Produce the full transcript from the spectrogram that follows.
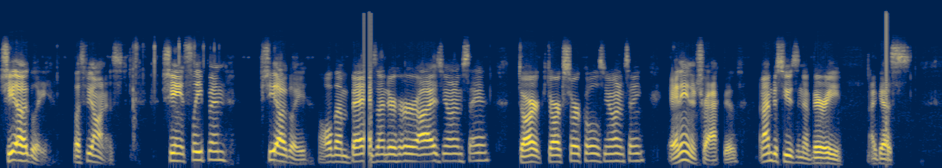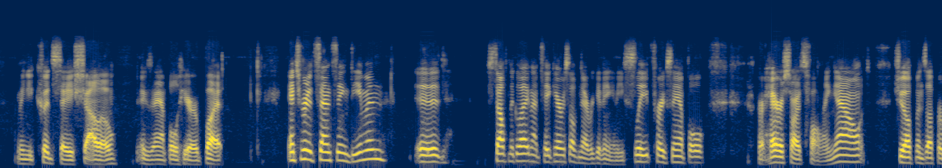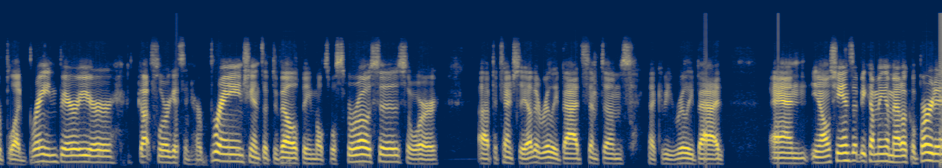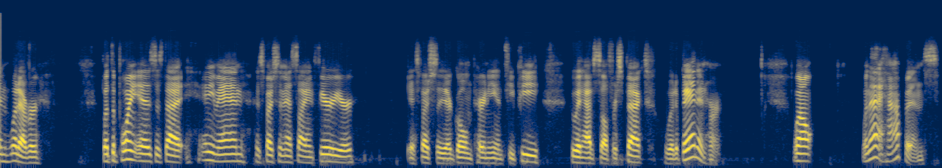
she ugly. Let's be honest. She ain't sleeping. She ugly. All them bags under her eyes, you know what I'm saying? Dark, dark circles, you know what I'm saying? It ain't attractive. And I'm just using a very, I guess, I mean, you could say shallow example here, but introverted sensing demon, it, self neglect, not take care of herself, never getting any sleep, for example. Her hair starts falling out. She opens up her blood brain barrier gut flora gets in her brain. She ends up developing multiple sclerosis or uh, potentially other really bad symptoms that could be really bad. and you know she ends up becoming a medical burden whatever but the point is is that any man especially an si inferior especially their golden and entp who would have self-respect would abandon her well when that happens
